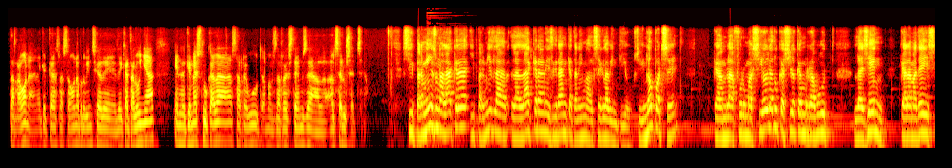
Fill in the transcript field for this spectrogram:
Tarragona, en aquest cas la segona província de, de Catalunya, en el que més trucada s'ha rebut amb els darrers temps al, al 016. Sí, per mi és una lacra i per mi és la, la lacra més gran que tenim al segle XXI. O sigui, no pot ser que amb la formació i l'educació que hem rebut la gent que ara mateix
